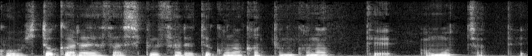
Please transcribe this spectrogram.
こう人から優しくされてこなかったのかなって思っちゃって。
